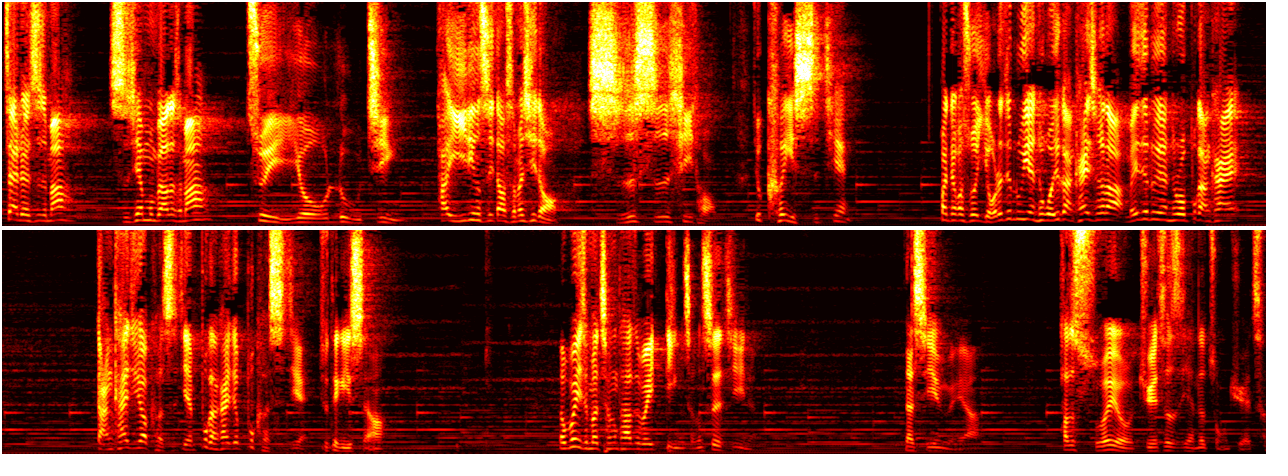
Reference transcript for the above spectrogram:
战略是什么？实现目标的什么最优路径？它一定是一道什么系统？实施系统就可以实践。换句话说，有了这路线图，我就敢开车了；没这路线图，我不敢开。敢开就要可实践，不敢开就不可实践，就这个意思啊。那为什么称它是为顶层设计呢？那是因为啊，它是所有决策之前的总决策。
